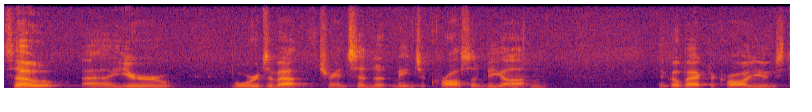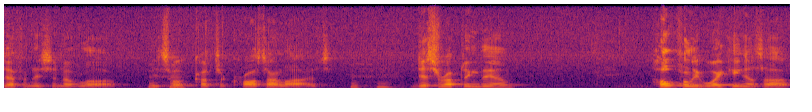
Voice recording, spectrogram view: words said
So, uh, your words about transcendent means across and beyond. Mm-hmm. And go back to Carl Jung's definition of love. Mm-hmm. It's what cuts across our lives, mm-hmm. disrupting them, hopefully waking us up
